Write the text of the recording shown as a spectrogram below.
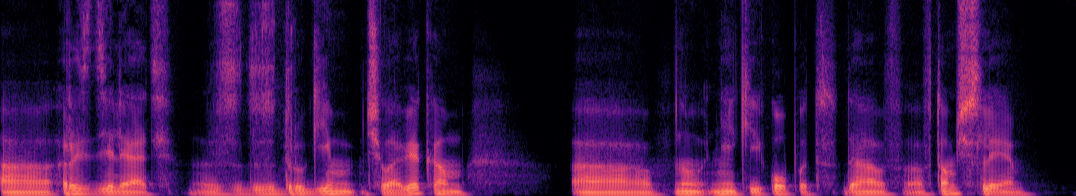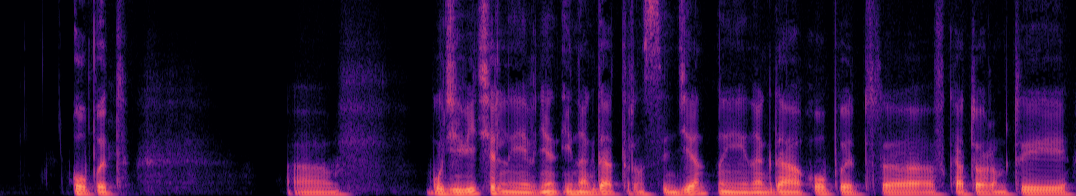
разделять с, с другим человеком а, ну, некий опыт, да, в, в том числе опыт а, удивительный, иногда трансцендентный, иногда опыт, а, в котором ты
